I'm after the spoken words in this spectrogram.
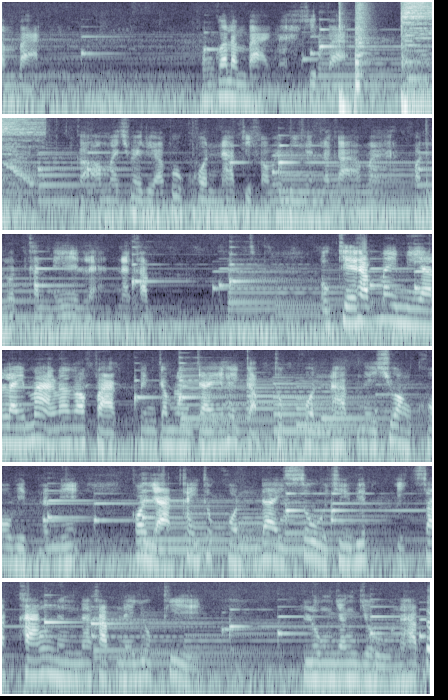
ลำบาก ผมก็ลำบากนะ คิดว่า ก็เอามาช่วยเหลือผู้คนนะครับ ที่เขาไม่มีเงินแล้วก็เอามาผ่อนรถคันนี้แหละนะครับ โอเคครับไม่มีอะไรมากแล้วก็ฝากเป็นกำลังใจให้กับทุกคนนะครับในช่วงโควิดแบบนี้ก็อยากให้ทุกคนได้สู้ชีวิต อีกสักครั้งหนึ่งนะครับ ในยุคที่ลุงยังอยู่นะครับนโย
